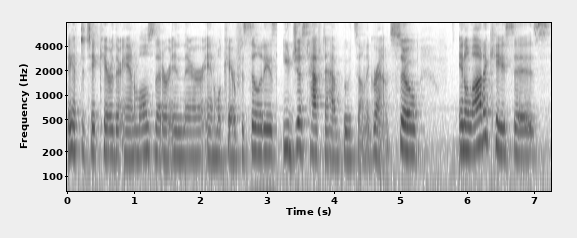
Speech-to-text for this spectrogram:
They have to take care of their animals that are in their animal care facilities. You just have to have boots on the ground. So, in a lot of cases,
